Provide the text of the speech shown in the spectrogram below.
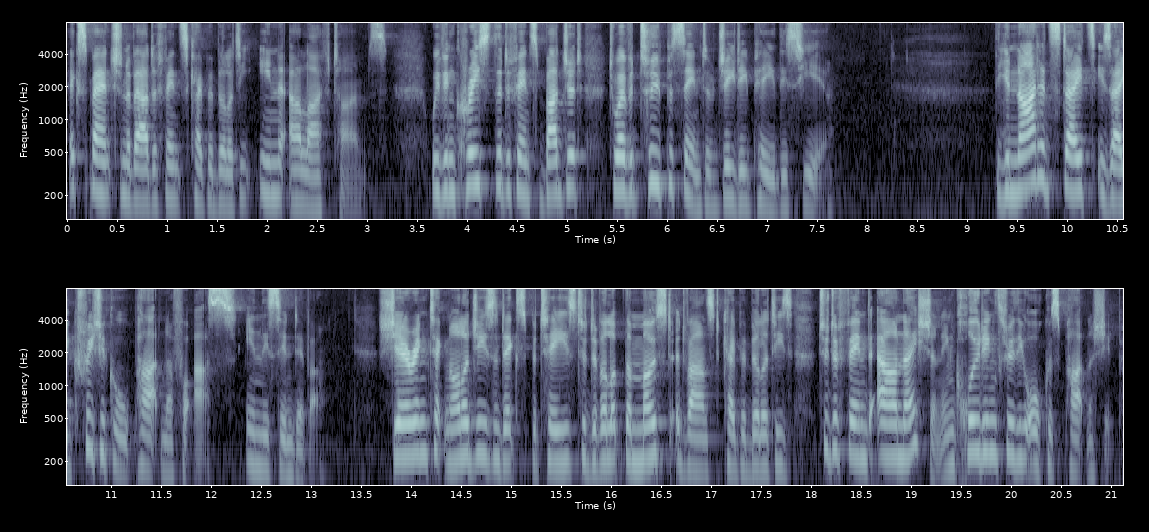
expansion of our defence capability in our lifetimes. We've increased the defence budget to over 2% of GDP this year. The United States is a critical partner for us in this endeavour sharing technologies and expertise to develop the most advanced capabilities to defend our nation, including through the AUKUS partnership.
